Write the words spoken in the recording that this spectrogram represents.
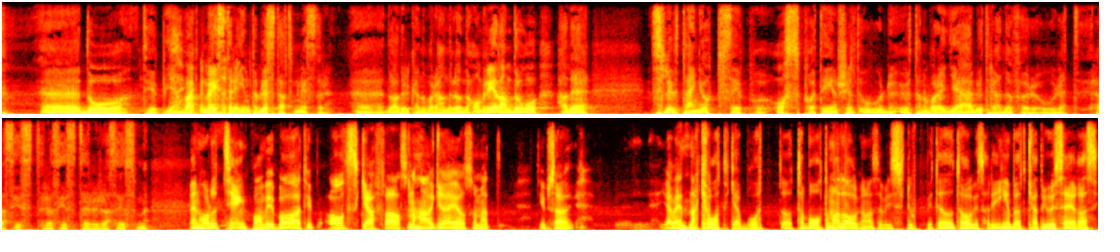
eh, då typ Ian Wachtmeister inte blev statsminister. Eh, då hade det kunnat vara annorlunda. Om redan då hade slutat hänga upp sig på oss på ett enskilt ord utan att vara jävligt rädda för ordet rasist, rasister, rasism. Men har du tänkt på om vi bara typ avskaffar såna här grejer som att typ så här, jag vet inte, narkotikabrott och tar bort de här lagarna så hade vi sluppit det överhuvudtaget. Så hade ingen behövt kategoriseras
